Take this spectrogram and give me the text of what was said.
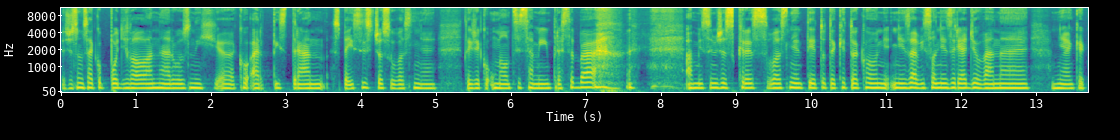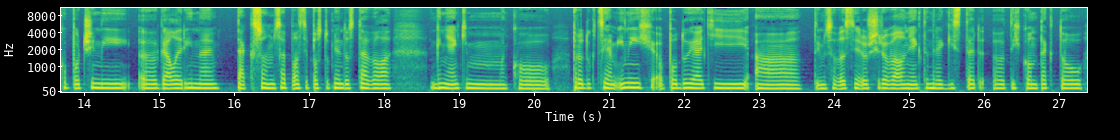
že som sa ako podielala na rôznych e, ako artist run spaces, čo sú vlastne takže ako umelci sami pre seba. A myslím, že skres vlastne tieto takéto ako nezávisle nezriadované nejaké ako počiny e, galeríne, tak som sa vlastne postupne dostávala k nejakým ako produkciám iných podujatí a tým sa vlastne rozširoval nejak ten register e, tých kontaktov,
